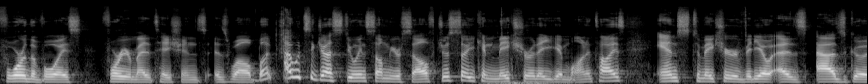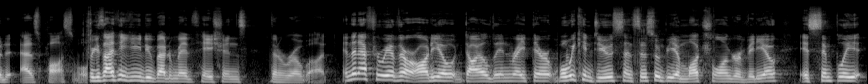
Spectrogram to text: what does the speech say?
for the voice for your meditations as well. But I would suggest doing some yourself just so you can make sure that you get monetized and to make sure your video is as good as possible. Because I think you can do better meditations than a robot. And then after we have our audio dialed in right there, what we can do, since this would be a much longer video, is simply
